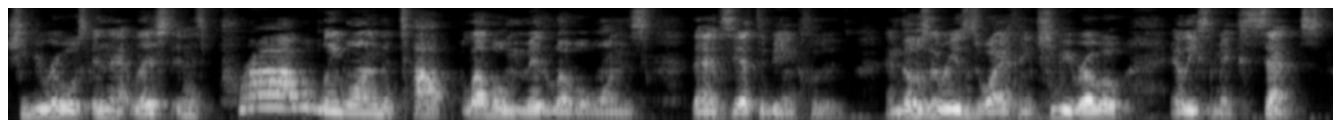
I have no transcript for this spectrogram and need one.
Chibi Robo is in that list, and it's probably one of the top level, mid level ones that has yet to be included. And those are the reasons why I think Chibi Robo at least makes sense.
